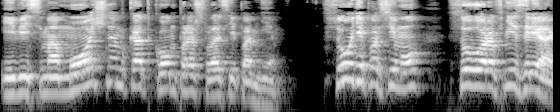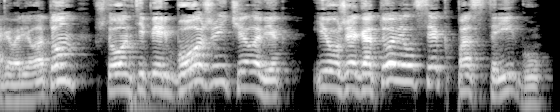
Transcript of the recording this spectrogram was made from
и весьма мощным катком прошлась и по мне. Судя по всему, Суворов не зря говорил о том, что он теперь божий человек и уже готовился к постригу.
